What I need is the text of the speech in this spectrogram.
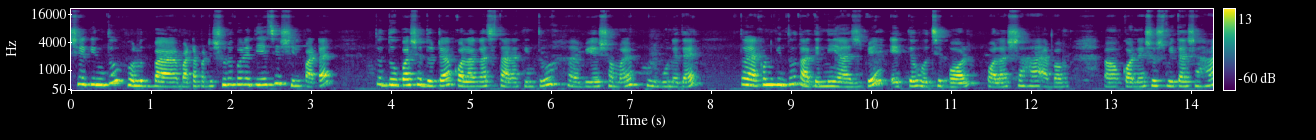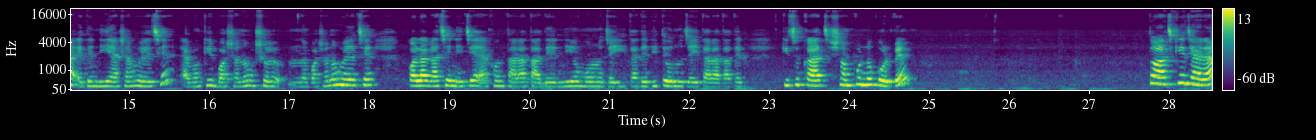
সে কিন্তু হলুদ বা বাটাপাটি শুরু করে দিয়েছে শিলপাটায়। তো দুপাশে দুটা কলা গাছ তারা কিন্তু বিয়ের সময় বুনে দেয়। তো এখন কিন্তু তাদের নিয়ে আসবে। এতে হচ্ছে বর, পলাশ সাহা এবং কনে সুস্মিতা সাহা এদের নিয়ে আসা হয়েছে এবং কি বসানো বসানো হয়েছে কলা গাছের নিচে। এখন তারা তাদের নিয়ম অনুযায়ী, তাদের রীতি অনুযায়ী তারা তাদের কিছু কাজ সম্পূর্ণ করবে। তো আজকে যারা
